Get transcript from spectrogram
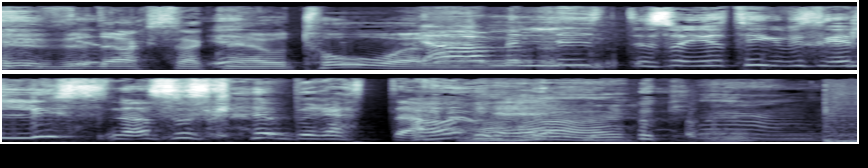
Huvud, axlar, knä och tå eller? ja, men lite så. Jag tänker vi ska lyssna så ska jag berätta. Okej. Aha.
